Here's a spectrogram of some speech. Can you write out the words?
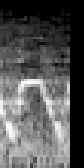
Wow.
